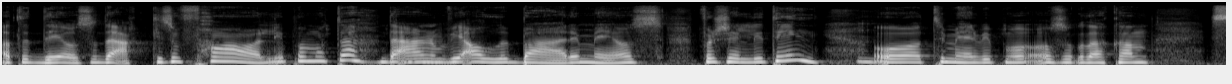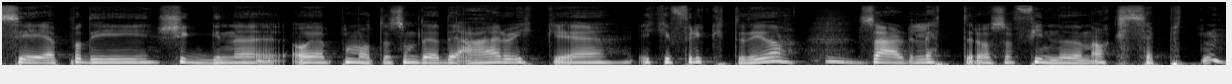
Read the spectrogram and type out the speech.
At det også Det er ikke så farlig, på en måte. Det er Vi alle bærer med oss forskjellige ting. Mm. Og til mer vi også da kan se på de skyggene og på en måte som det de er, og ikke, ikke frykte de, da, mm. så er det lettere også å finne den aksepten.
